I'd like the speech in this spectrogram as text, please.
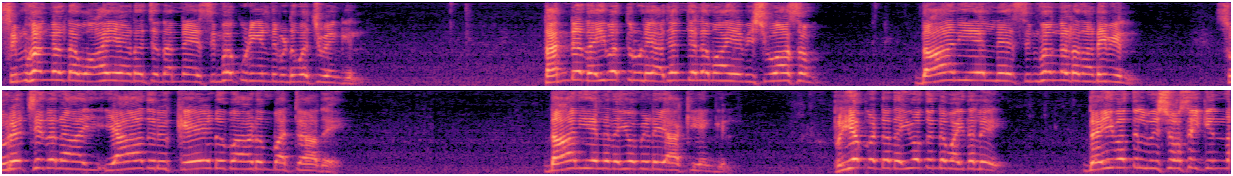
സിംഹങ്ങളുടെ വായയടച്ച് തന്നെ സിംഹക്കുഴിയിൽ നിന്ന് വിടുവച്ചുവെങ്കിൽ തന്റെ ദൈവത്തിലുള്ള അചഞ്ചലമായ വിശ്വാസം ദാനിയേലിനെ സിംഹങ്ങളുടെ നടുവിൽ സുരക്ഷിതനായി യാതൊരു കേടുപാടും പറ്റാതെ ദാനിയലിനെ ദൈവം ഇടയാക്കിയെങ്കിൽ പ്രിയപ്പെട്ട ദൈവത്തിന്റെ പൈതലേ ദൈവത്തിൽ വിശ്വസിക്കുന്ന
